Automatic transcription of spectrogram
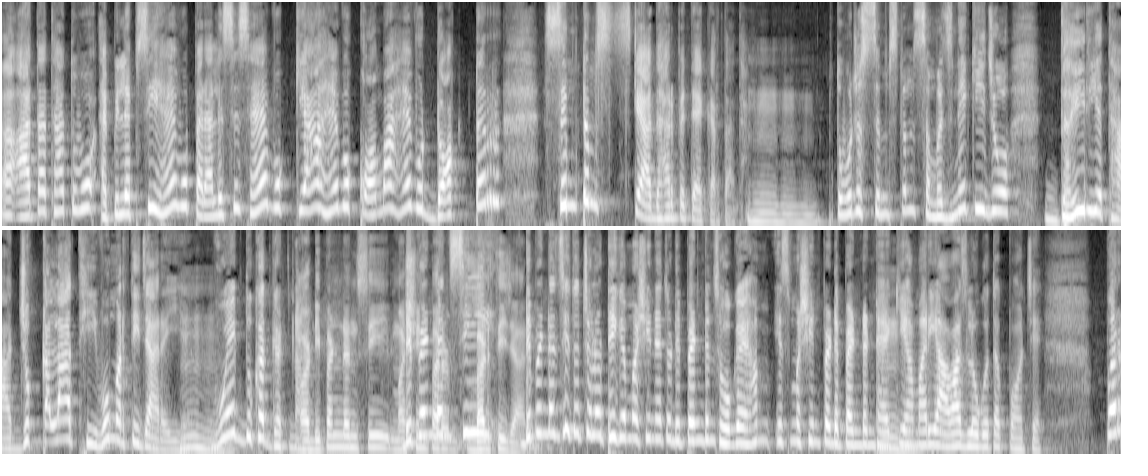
आता था तो वो एपिलेप्सी है वो पैरालिसिस है वो क्या है वो कॉमा है वो डॉक्टर सिम्टम्स के आधार पर तय करता था। हम्म तो वो जो सिम्टम्स समझने की जो धैर्य था जो कला थी वो मरती जा रही है। वो एक दुखद घटना और डिपेंडेंसी डिपेंडेंसी डिपेंडेंसी तो चलो ठीक है मशीन है तो डिपेंडेंस हो गए हम इस मशीन पर डिपेंडेंट है कि हमारी आवाज़ लोगों तक पहुँचे। पर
